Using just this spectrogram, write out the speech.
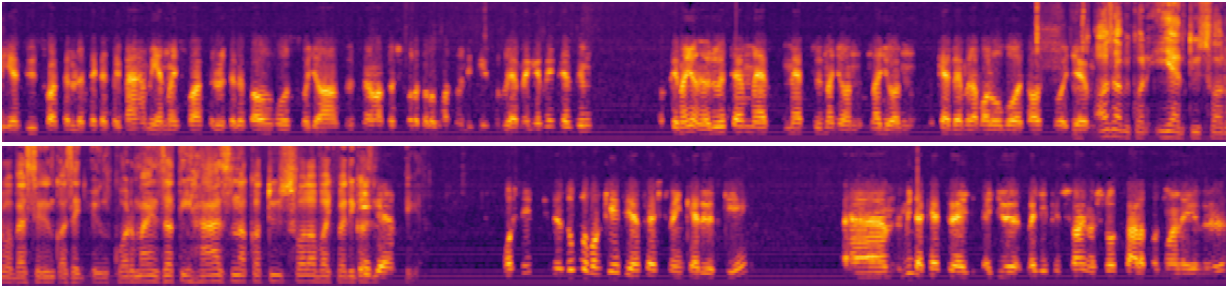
ilyen tűzfal területeket, vagy bármilyen nagy fal területeket ahhoz, hogy az 56-os forradalom 60. évfordulóján megemlékezzünk, akkor nagyon örültem, mert, mert nagyon, nagyon kedvemre való volt az, hogy... Most az, amikor ilyen tűzfalról beszélünk, az egy önkormányzati háznak a tűzfala, vagy pedig az... Igen. Igen. Most itt Zuglóban két ilyen festmény került ki, Mind a kettő egy, egy egyébként sajnos rossz állapotban lévő,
